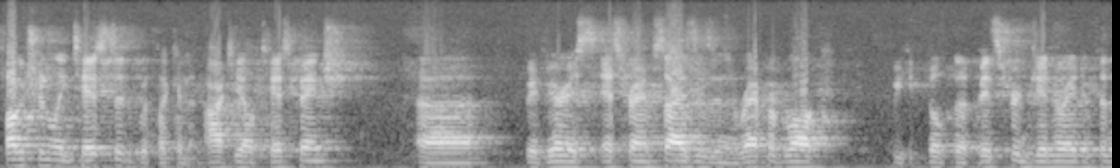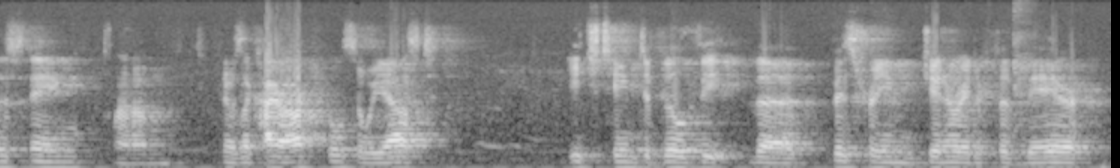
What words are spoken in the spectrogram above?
functionally tested with like an RTL test bench. Uh, we had various SRAM sizes in the wrapper block. We built the bitstream generator for this thing. Um, it was like hierarchical, so we asked each team to build the, the bitstream generator for their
